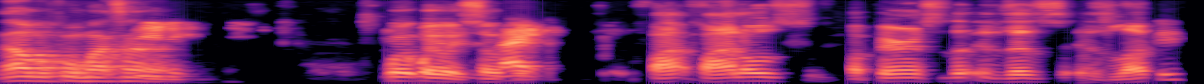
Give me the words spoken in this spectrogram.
that was before my time. Wait, wait, wait. So Like, fi- finals appearance is is, is lucky.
